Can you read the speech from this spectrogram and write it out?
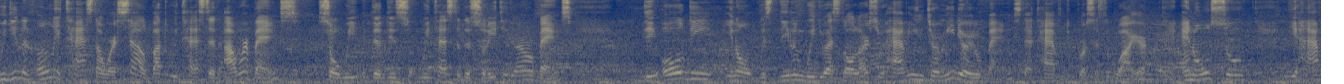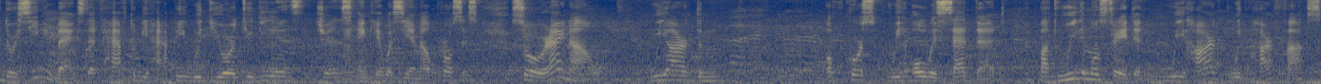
we didn't only test ourselves but we tested our banks. So we the, this, we tested the solidity of our banks the all the you know with dealing with US dollars, you have intermediary banks that have to process the wire, and also you have the receiving banks that have to be happy with your due diligence and KYC AML process. So right now, we are the of course we always said that, but we demonstrated we hard with hard facts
